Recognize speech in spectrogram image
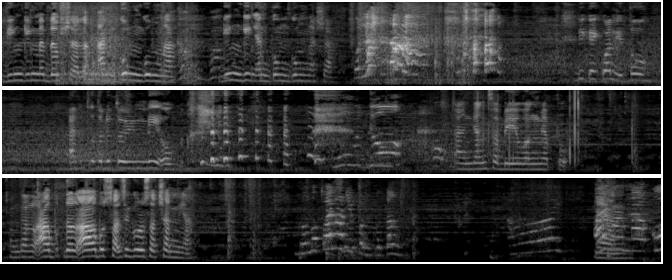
gingging na daw siya. La- An gunggong na. Gingging an gunggong na siya. Wala! Di kay kwan ito. Ano to to to yung liog. Mudo! Hanggang sa bewang niya po. Hanggang abot daw, abot sa, siguro sa tiyan niya. Mama, paano di pagputang? Ay! Ayaw na ako!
